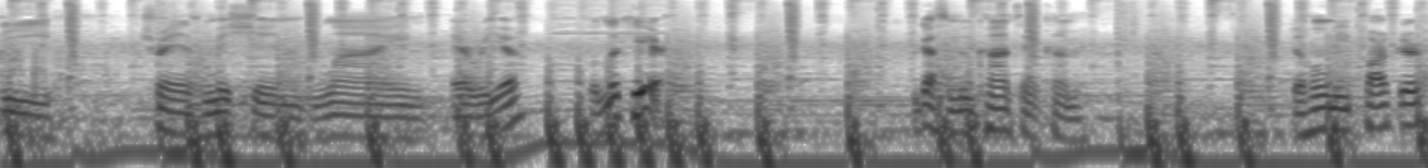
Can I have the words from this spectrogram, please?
the transmission line area. But look here, we got some new content coming. The homie Parker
